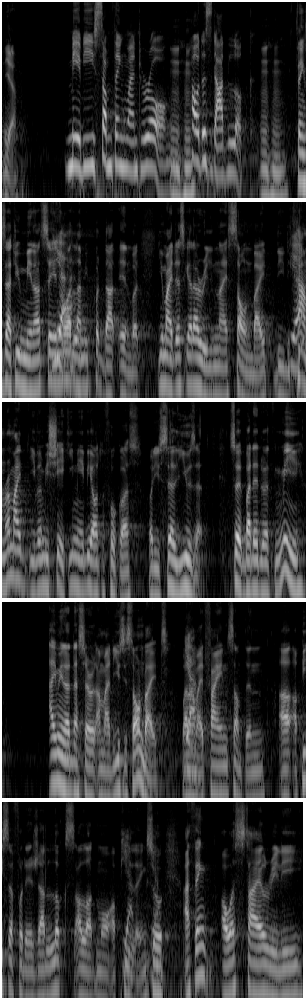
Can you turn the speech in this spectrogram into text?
yeah. Maybe something went wrong. Mm-hmm. How does that look? Things that you may not say, Yeah. what, let me put that in. But you might just get a really nice sound bite. The, the Yeah. camera might even be shaky, maybe out of focus, but you still use it. So, but it with me, I may not necessarily, I might use the sound bite, but Yeah. I might find something, uh, a piece of footage that looks a lot more appealing. So yeah. I think our style really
